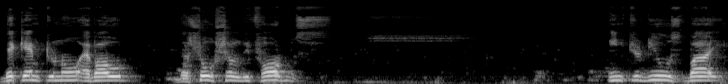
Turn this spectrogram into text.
they came to know about the social reforms introduced by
